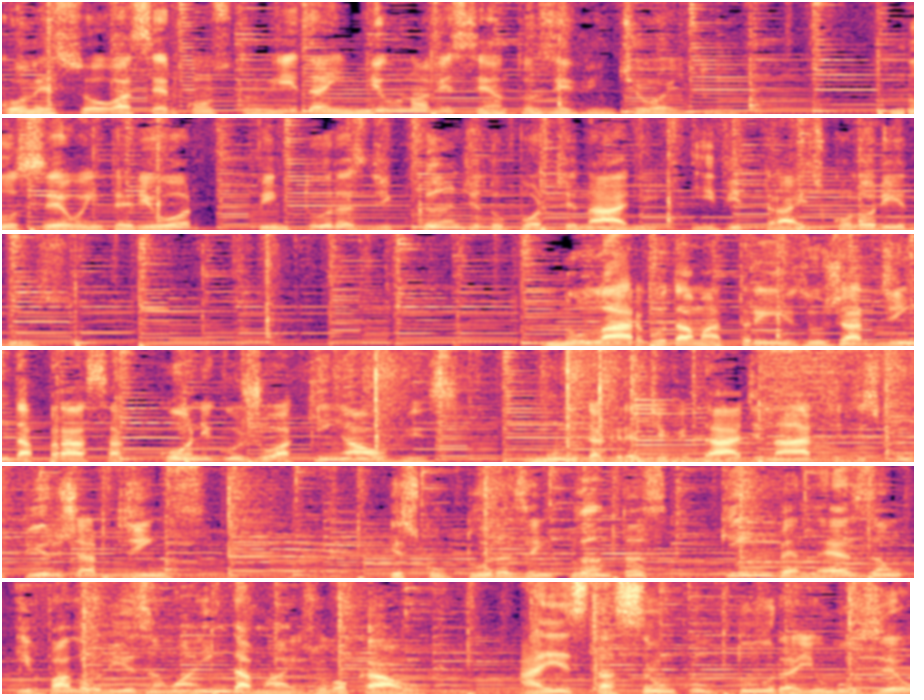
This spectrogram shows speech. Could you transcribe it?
Começou a ser construída em 1928. No seu interior, pinturas de Cândido Portinari e vitrais coloridos. No Largo da Matriz, o Jardim da Praça Cônigo Joaquim Alves. Muita criatividade na arte de esculpir jardins. Esculturas em plantas que embelezam e valorizam ainda mais o local. A Estação Cultura e o Museu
